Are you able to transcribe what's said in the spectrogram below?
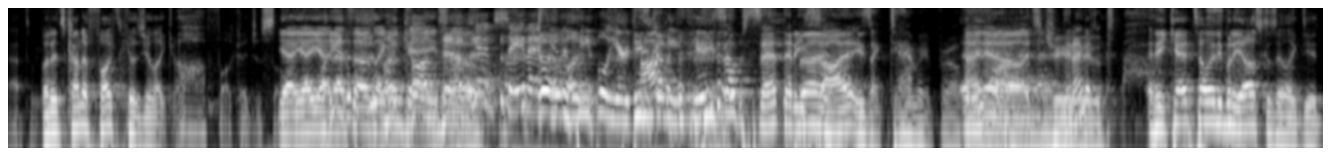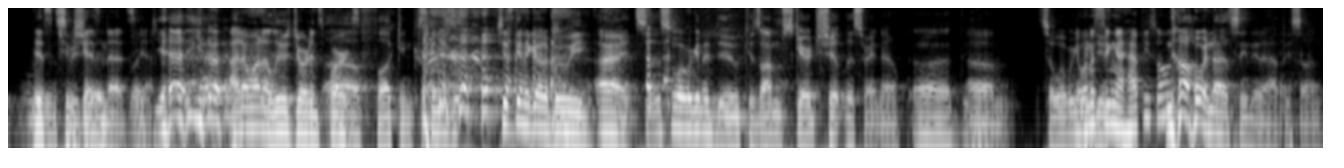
that's weird. but it's kind of fucked because you're like, oh fuck, I just saw. yeah, yeah, yeah. That's what I was like. Like, okay, God so You can't say that to the people you're he's, talking gonna, to. he's upset that he Right. saw it. He's like, damn it, bro. I know it's true. Did I- And he can't tell anybody else because they're like, dude, well, we This didn't guy's shit. nuts, Like, yeah. yeah, you know. I don't want to lose Jordin Sparks. Oh Sparks. fucking Christ. She's gonna go to Bowie. All right, so this is what we're gonna do because I'm scared shitless right now. Uh, dude. Um, So what we're You gonna do? want to sing a happy song? no, we're not singing a happy song.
